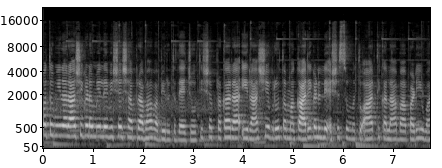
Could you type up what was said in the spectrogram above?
ಮತ್ತು ಮೀನ ರಾಶಿಗಳ ಮೇಲೆ ವಿಶೇಷ ಪ್ರಭಾವ ಬೀರುತ್ತದೆ. ಜ್ಯೋತಿಷ್ಯ ಪ್ರಕಾರ ಈ ರಾಶಿಯವರು ತಮ್ಮ ಕಾರ್ಯಗಳಲ್ಲಿ ಯಶಸ್ಸು ಮತ್ತು ಆರ್ಥಿಕ ಲಾಭ ಪಡೆಯುವ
